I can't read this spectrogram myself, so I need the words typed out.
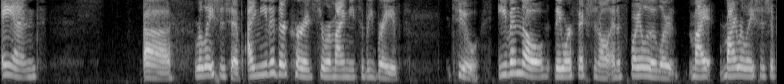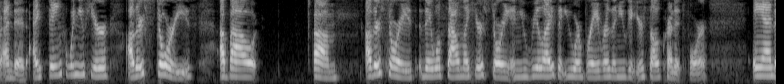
And uh relationship. I needed their courage to remind me to be brave too. Even though they were fictional and a spoiler alert my my relationship ended. I think when you hear other stories about um other stories, they will sound like your story, and you realize that you are braver than you get yourself credit for. And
